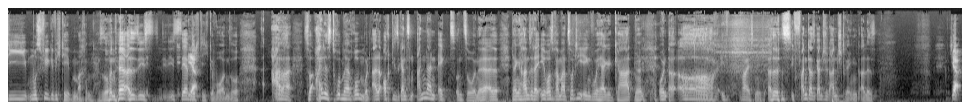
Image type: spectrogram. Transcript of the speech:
die muss viel Gewichtheben machen. So, ne? Also sie ist, die ist sehr Ja. mächtig geworden. So. Aber so alles drumherum und alle, auch diese ganzen anderen Acts und so, ne? Also, dann haben sie da Eros Ramazzotti irgendwo hergekarrt, ne? Und oh, ich weiß nicht. Also das, ich fand das ganz schön anstrengend alles. Ja,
